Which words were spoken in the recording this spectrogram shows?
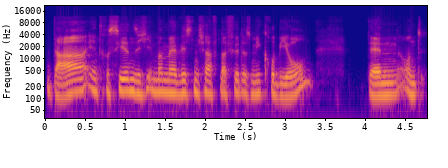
da interessieren sich immer mehr Wissenschaftler für das Mikrobiom. Denn, und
